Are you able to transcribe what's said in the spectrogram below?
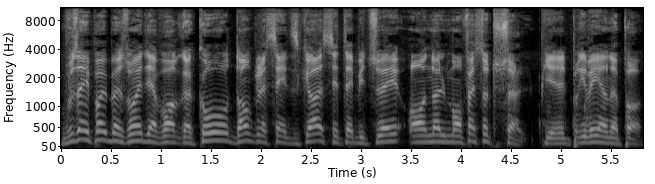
vous n'avez pas eu besoin d'y avoir recours, donc le syndicat s'est habitué, on a le on fait ça tout seul. Puis le privé, il n'y en a pas.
